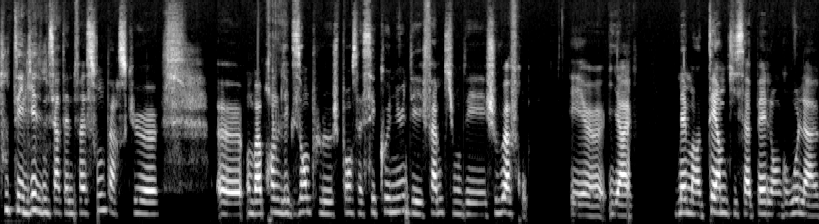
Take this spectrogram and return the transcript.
Tout est lié d'une certaine façon parce que euh, euh, on va prendre l'exemple, je pense, assez connu des femmes qui ont des cheveux afro. Et euh, il y a même un terme qui s'appelle en gros la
